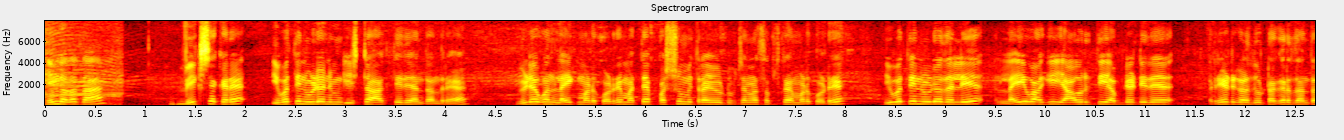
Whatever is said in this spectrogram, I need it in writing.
ನಿಮ್ದು ಅದತ್ತಾ ವೀಕ್ಷಕರೇ ಇವತ್ತಿನ ವಿಡಿಯೋ ನಿಮ್ಗೆ ಇಷ್ಟ ಆಗ್ತಿದೆ ಅಂತಂದರೆ ವಿಡಿಯೋಗೆ ಒಂದು ಲೈಕ್ ಮಾಡಿಕೊಡ್ರಿ ಮತ್ತು ಪಶು ಮಿತ್ರ ಯೂಟ್ಯೂಬ್ ಚಾನಲ್ ಸಬ್ಸ್ಕ್ರೈಬ್ ಮಾಡಿಕೊಡ್ರಿ. ಇವತ್ತಿನ ವಿಡಿಯೋದಲ್ಲಿ ಲೈವ್ ಆಗಿ ಯಾವ ರೀತಿ ಅಪ್ಡೇಟ್ ಇದೆ ರೇಟ್ಗಳದ್ದು ಟಗರ್ದು ಅಂತ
